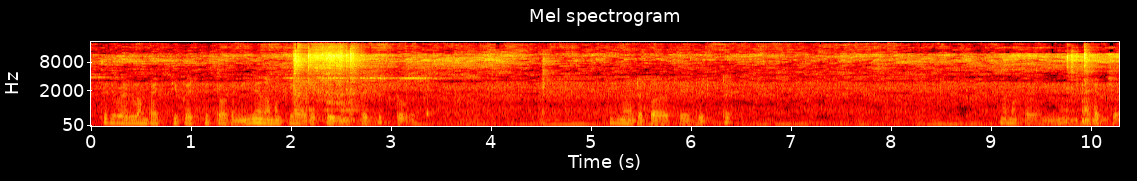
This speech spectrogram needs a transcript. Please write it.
ഇത്തിരി വെള്ളം പറ്റി പറ്റി തുടങ്ങി. ഇനി നമുക്ക് അരപ്പ് ഇതിനകത്തേക്ക് ഇട്ട് കൊടുക്കാം. ഇന്നോട്ട് ഭാഗത്തേക്ക് ഇട്ട് നമുക്കതൊന്ന് അടച്ചു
